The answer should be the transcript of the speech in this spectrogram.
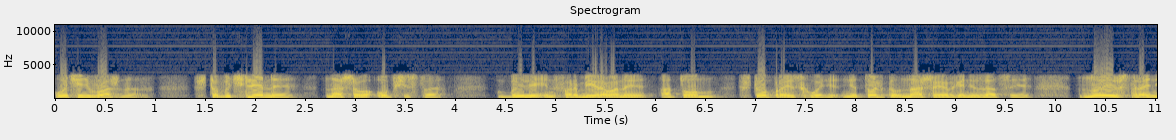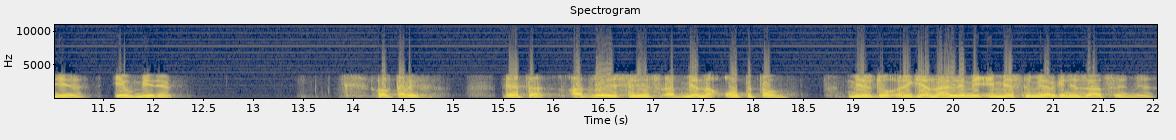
очень важно, чтобы члены нашего общества были информированы о том, что происходит не только в нашей организации, но и в стране, и в мире. Во-вторых, это одно из средств обмена опытом между региональными и местными организациями,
